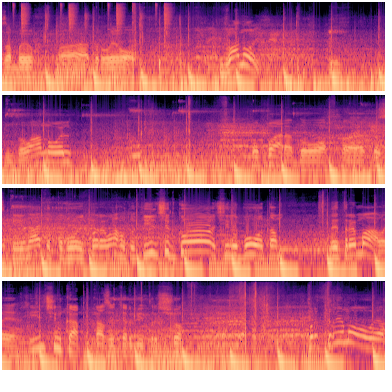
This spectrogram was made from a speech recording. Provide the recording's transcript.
Забив другий гол. 2-0. 2-0. Попереду е, Козаки Юнайтед подвоюють перевагу. Тут Ільченко чи не було там не тримали. Ільченка показують арбітри, що притримували.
